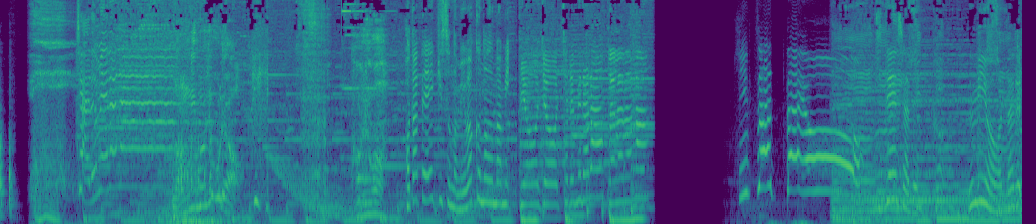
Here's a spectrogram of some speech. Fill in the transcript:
ャチャルメラナ何人前じゃこりゃ。これは。ホタテエキスの魅惑の旨味。明星チャルメララララララ。来ちゃったよ自転車で海を渡る。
